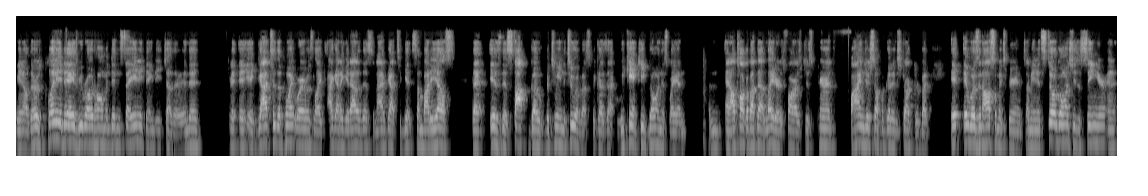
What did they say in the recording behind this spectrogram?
you know, there was plenty of days we rode home and didn't say anything to each other. And then it, it got to the point where it was like, I got to get out of this and I've got to get somebody else that is the stop go between the two of us because that, we can't keep going this way. And and, and I'll talk about that later as far as just parent find yourself a good instructor. But it, it was an awesome experience. I mean, it's still going. She's a senior, and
